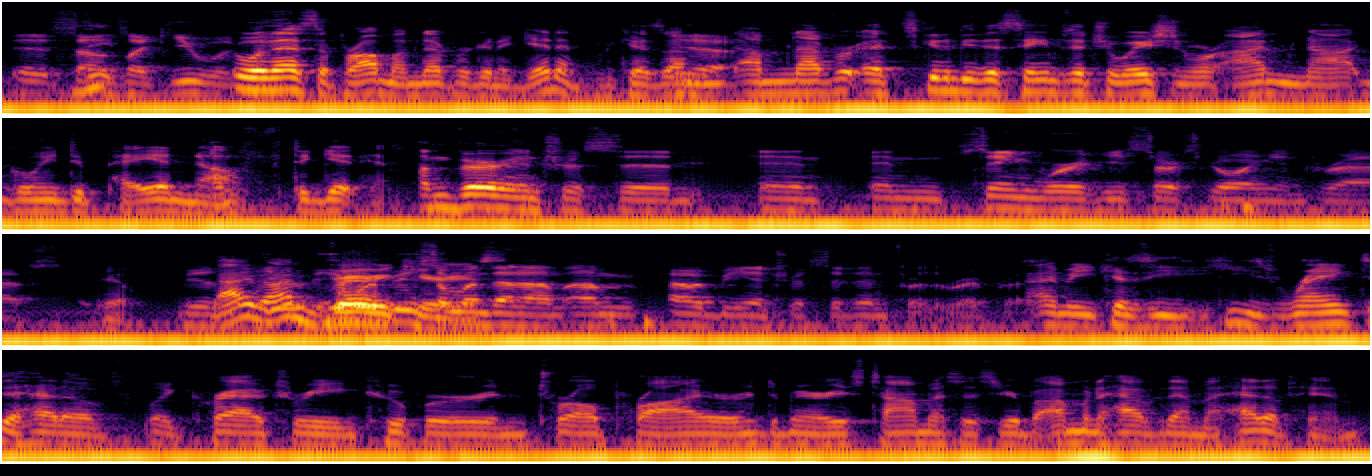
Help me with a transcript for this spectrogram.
it sounds like you would. Well, be. that's the problem. I'm never going to get him because I'm, Yeah. I'm never. It's going to be the same situation where I'm not going to pay enough to get him. I'm very interested in in seeing where he starts going in drafts. Yep. I'm- he, I'm he very would be someone curious. that I'm, I'm I would be interested in for the right price. I mean, because he, he's ranked ahead of like Crabtree and Cooper and Terrelle Pryor and Demaryius Thomas this year, but I'm going to have them ahead of him,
